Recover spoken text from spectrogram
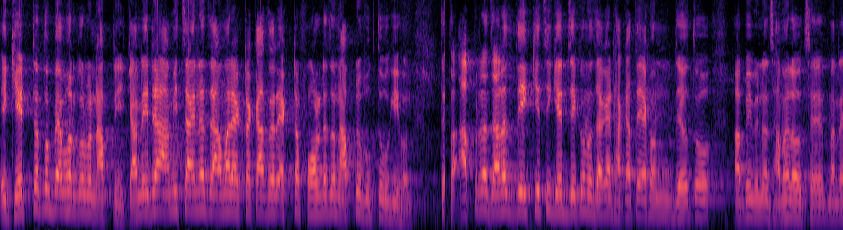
এই গেটটা তো ব্যবহার করবেন আপনি। কারণ এটা আমি চাই না যে আমার একটা কাজের একটা ফল্টের জন্য আপনিও ভুক্তভোগী হন। তো আপনারা যারা যদি কেসি গেট যে কোনো জায়গায় ঢাকাতে, এখন যেহেতু বিভিন্ন ঝামেলা হচ্ছে মানে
